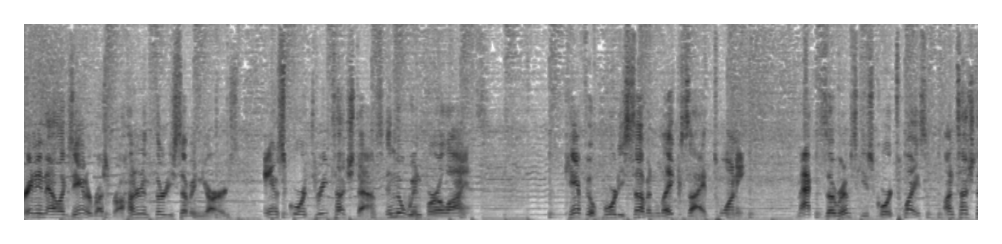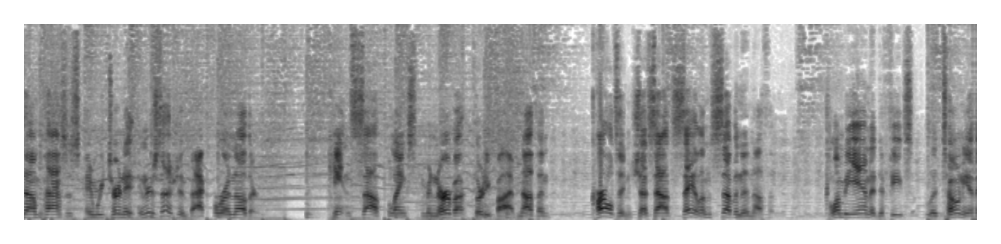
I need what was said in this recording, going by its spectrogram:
Brandon Alexander rushed for 137 yards and scored three touchdowns in the win for Alliance. Canfield 47, Lakeside 20. Mac Zarimski scored twice on touchdown passes and returned an interception back for another. Canton South blanks Minerva 35 0. Carlton shuts out Salem 7 0. Columbiana defeats Leetonia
